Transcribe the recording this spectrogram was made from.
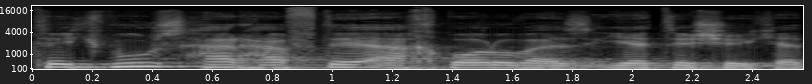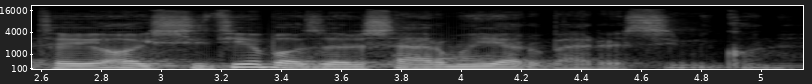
تکبورس هر هفته اخبار و وضعیت شرکت های آی سی تی بازار سرمایه رو بررسی می‌کنه.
